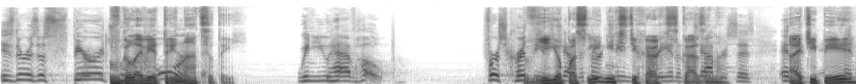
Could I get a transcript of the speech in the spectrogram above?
в главе 13, в ее последних стихах сказано, «А теперь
